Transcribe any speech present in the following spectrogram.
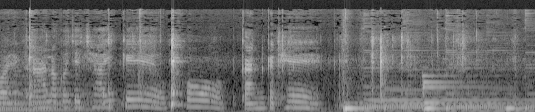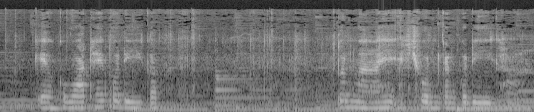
อยนะคะ เราก็จะใช้แก้วครอบกันกระแทก แก้วก็วัดให้พอดีกับ ต้นไม้ชนกันพอดีค่ะ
